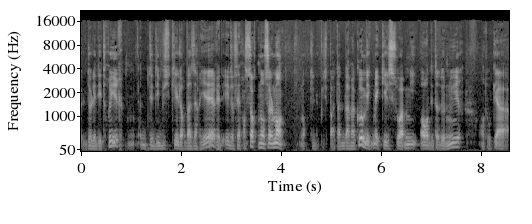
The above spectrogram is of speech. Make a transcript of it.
de, les détruire, de débusquer leur base arrière et, de faire en sorte non seulement qu'ils ne puissent pas atteindre Bamako, mais, mais qu'ils soient mis hors d'état de nuire, en tout cas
